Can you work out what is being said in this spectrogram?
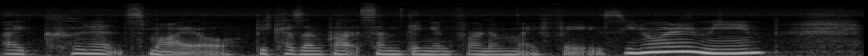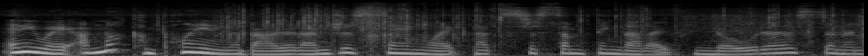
I couldn't smile because I've got something in front of my face. You know what I mean? Anyway, I'm not complaining about it. I'm just saying like that's just something that I've noticed and I'm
